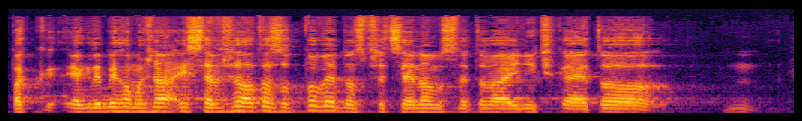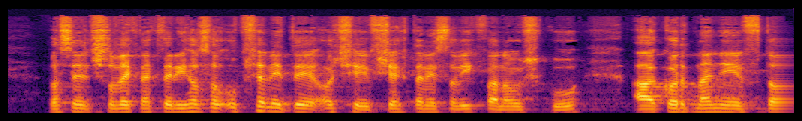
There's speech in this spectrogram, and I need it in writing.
Pak jak kdyby ho možná i sevřela ta zodpovědnost, přece jenom světová jednička, je to vlastně člověk, na kterého jsou upřeny ty oči všech tenisových fanoušků a kort na něj v tom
